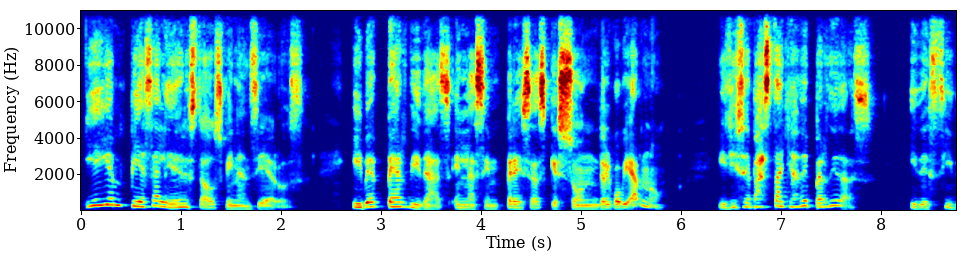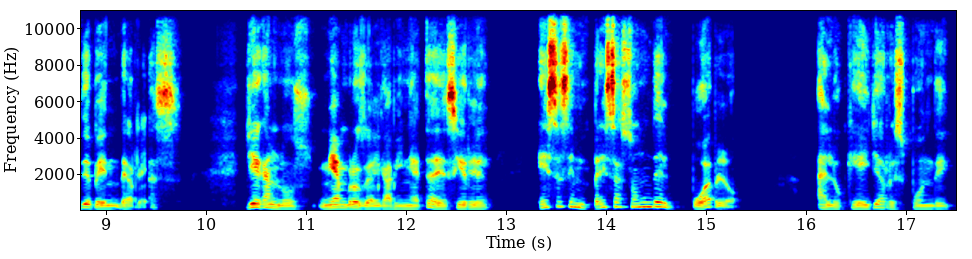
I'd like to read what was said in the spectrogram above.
Y ella empieza a leer estados financieros y ve pérdidas en las empresas que son del gobierno. Y dice, basta ya de pérdidas. Y decide venderlas. Llegan los miembros del gabinete a decirle, esas empresas son del pueblo. A lo que ella responde,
